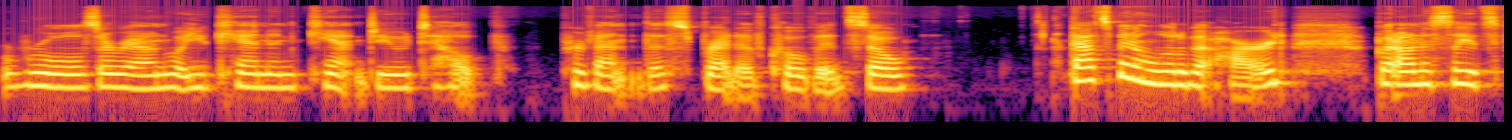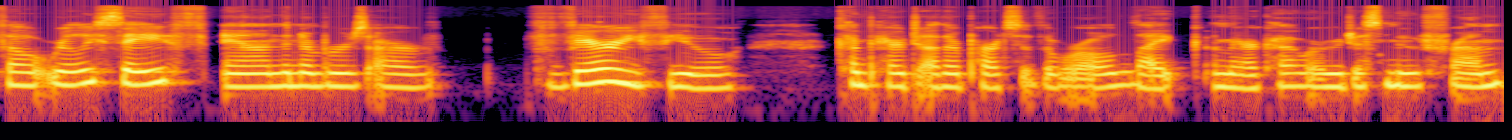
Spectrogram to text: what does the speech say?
rules around what you can and can't do to help prevent the spread of COVID. So that's been a little bit hard, but honestly, it's felt really safe, and the numbers are very few compared to other parts of the world, like America, where we just moved from.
